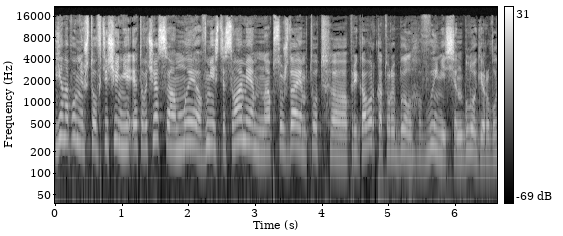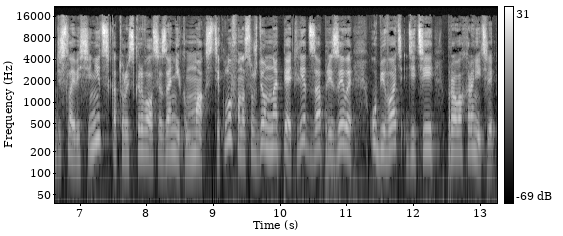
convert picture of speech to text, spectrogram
Я напомню, что в течение этого часа мы вместе с вами обсуждаем тот э, приговор, который был вынесен блогеру Владиславе Синиц, который скрывался за ником Макс Стеклов. Он осужден на 5 лет за призывы убивать детей правоохранителей.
